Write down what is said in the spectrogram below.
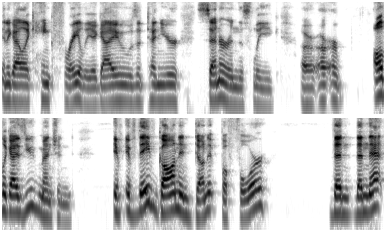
in a guy like Hank Fraley, a guy who was a 10 year center in this league, or, or, or, all the guys you mentioned. If, if they've gone and done it before, then then that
